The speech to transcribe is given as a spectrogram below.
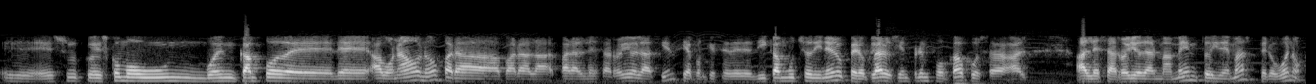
eh, es, es, como un buen campo de, abonado ¿no? para, para, la, para, el desarrollo de la ciencia, porque se dedica mucho dinero, pero claro, siempre enfocado pues al, al desarrollo de armamento y demás. Pero bueno,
